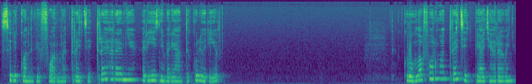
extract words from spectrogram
Силіконові форми 33 гривні, різні варіанти кольорів. Кругла форма 35 гривень.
